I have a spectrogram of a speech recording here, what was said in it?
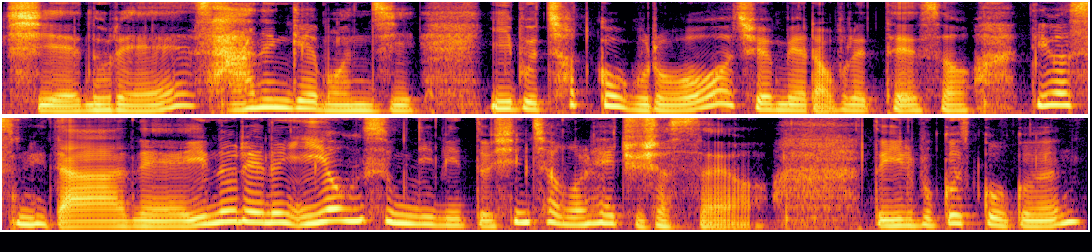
씨의 노래 사는 게 뭔지 2부 첫 곡으로 주연미의 러브레터에서 띄웠습니다. 네, 이 노래는 이영숙 님이 또 신청을 해 주셨어요. 또 1부 끝곡은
